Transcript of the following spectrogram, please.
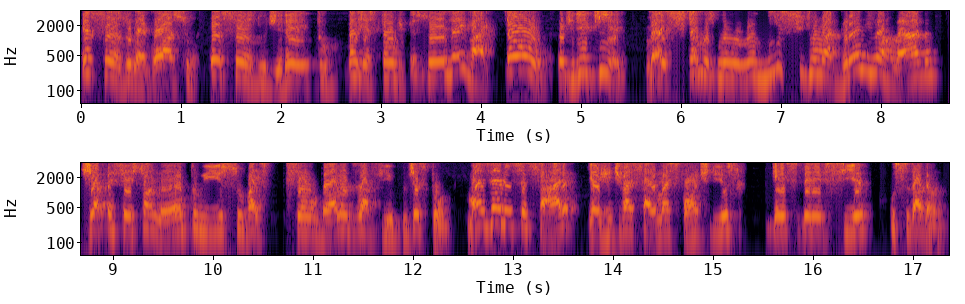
pessoas do negócio, pessoas do direito, da gestão de pessoas, e aí vai. Então, eu diria que nós estamos no início de uma grande jornada de aperfeiçoamento e isso vai ser um belo desafio para o gestor. Mas é necessário e a gente vai sair mais forte disso, quem se beneficia, o cidadão.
